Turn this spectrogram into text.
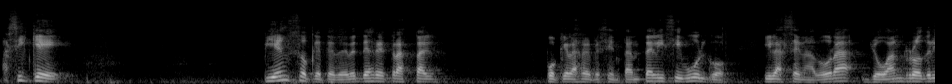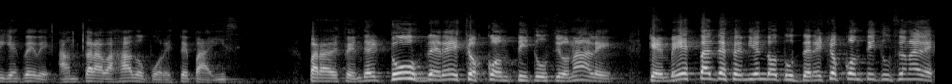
Así que pienso que te debes de retractar porque la representante Burgo y la senadora Joan Rodríguez Bebe han trabajado por este país para defender tus derechos constitucionales, que en vez de estar defendiendo tus derechos constitucionales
